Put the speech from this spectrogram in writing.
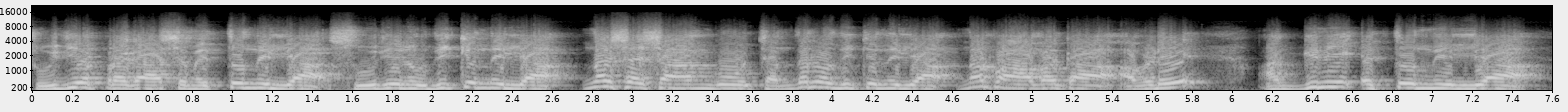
സൂര്യപ്രകാശം എത്തുന്നില്ല സൂര്യൻ ഉദിക്കുന്നില്ല. ന ശശാങ്കോ ചന്ദ്രൻ ഉദിക്കുന്നില്ല ന പാവക അവിടെ അഗ്നി എത്തുന്നില്ല.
